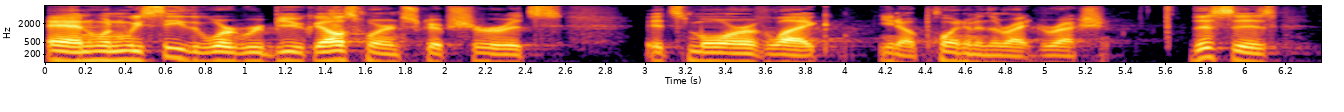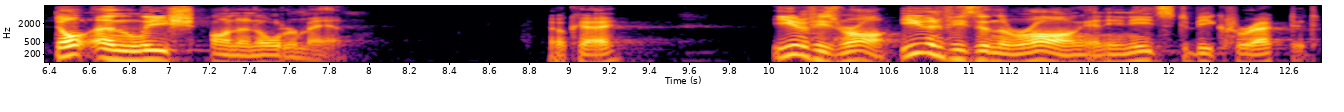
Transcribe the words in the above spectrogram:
And when we see the word rebuke elsewhere in Scripture, it's, it's more of like, you know, point him in the right direction. This is don't unleash on an older man. Okay? Even if he's wrong, even if he's in the wrong and he needs to be corrected,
